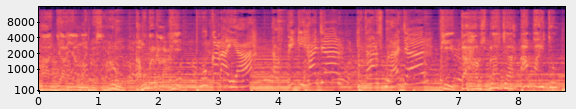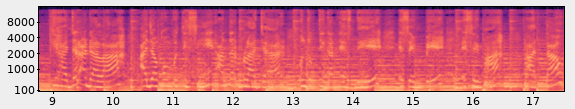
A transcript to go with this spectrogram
Hajar yang lebih seru. Kamu berkelahi. Bukan ayah, tapi Ki Hajar. Kita harus belajar. Kita harus belajar. Apa itu? Ki Hajar adalah ajang kompetisi antar pelajar untuk tingkat SD, SMP, SMA, atau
